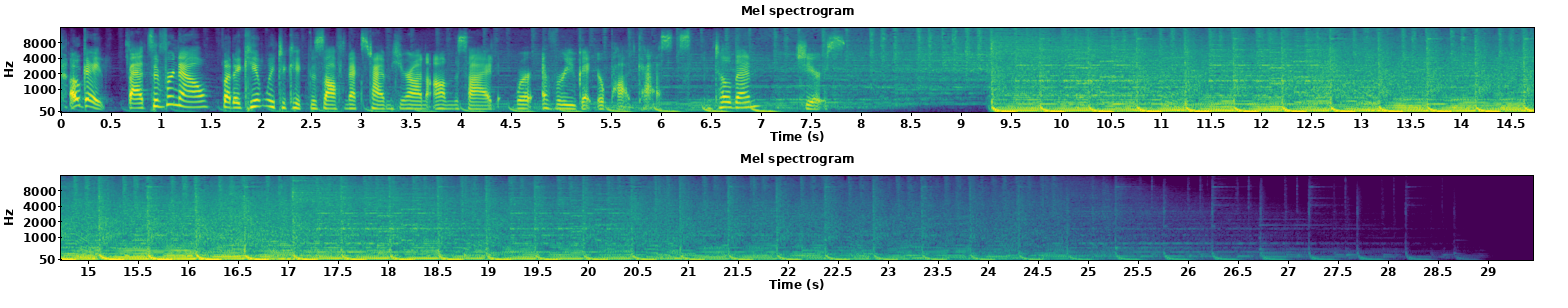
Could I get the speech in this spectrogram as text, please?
Okay, that's it for now, but I can't wait to kick this off next time here on On the Side, wherever you get your podcasts. Until then, cheers.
